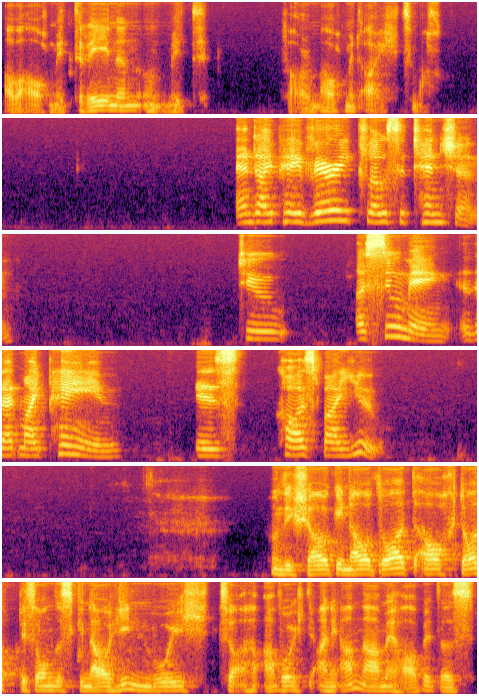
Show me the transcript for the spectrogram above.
aber auch mit Tränen und mit, vor allem auch mit euch zu machen. And I pay very close attention to assuming that my pain is caused by you. Und ich schaue genau dort, auch dort besonders genau hin, wo ich, zu, wo ich eine Annahme habe, dass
